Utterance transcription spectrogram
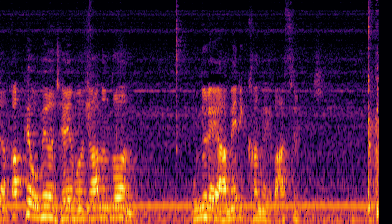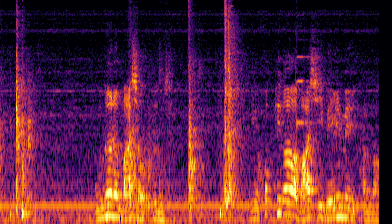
일단 카페 오면 제일 먼저 하는 건 오늘의 아메리카노의 맛을 보기. 오늘은 맛이 어떤지. 이게 커피가 맛이 매일매일 달라.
